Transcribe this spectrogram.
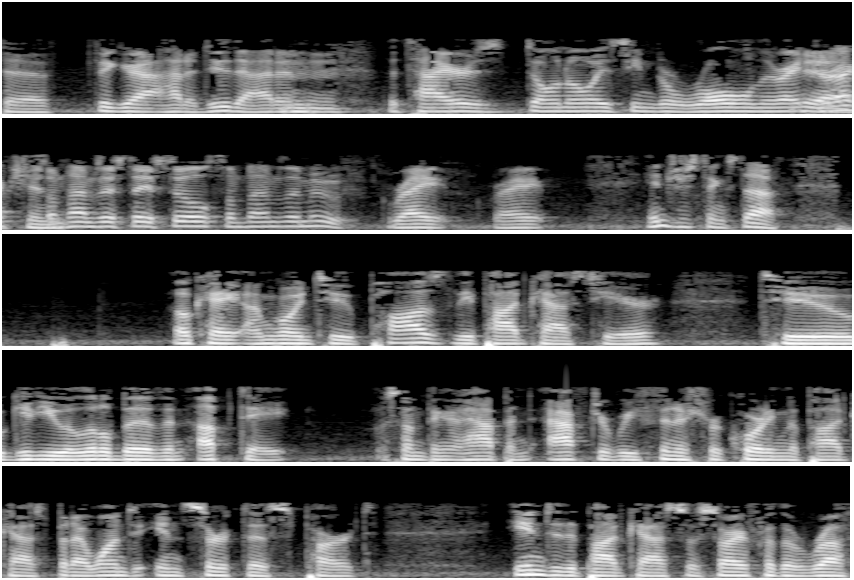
to figure out how to do that. And Mhm. the tires don't always seem to roll in the right yeah. direction. Sometimes they stay still, sometimes they move. Right, right. Interesting stuff. Okay, I'm going to pause the podcast here to give you a little bit of an update something that happened after we finished recording the podcast, but I wanted to insert this part into the podcast, so sorry for the rough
